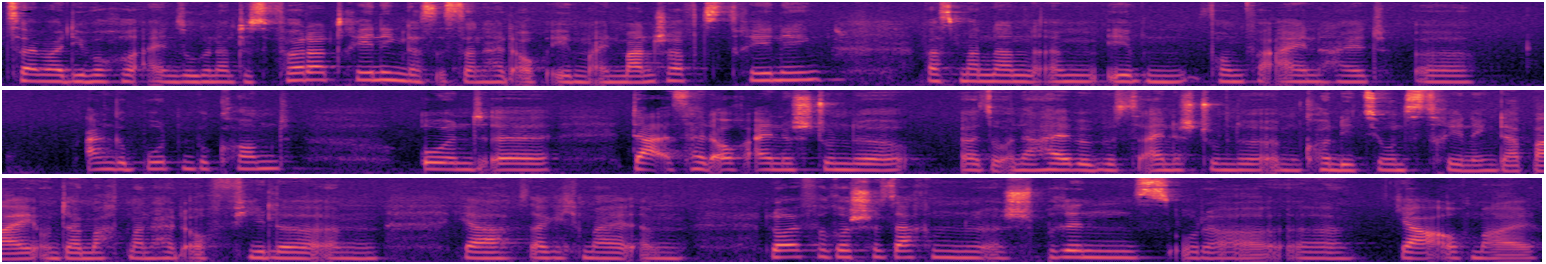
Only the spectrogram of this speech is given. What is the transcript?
zweimal die Woche ein sogenanntes Fördertraining. Das ist dann halt auch eben ein Mannschaftstraining, was man dann ähm, eben vom Verein halt äh, angeboten bekommt. Und äh, da ist halt auch eine Stunde, also eine halbe bis eine Stunde ähm, Konditionstraining dabei. Und da macht man halt auch viele, ähm, ja, sag ich mal, ähm, läuferische Sachen, äh, Sprints oder äh, ja auch mal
